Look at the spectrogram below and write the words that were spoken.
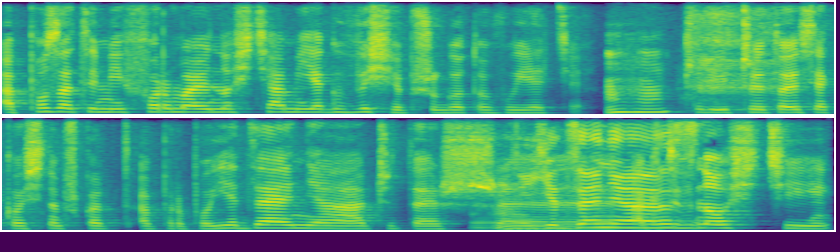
A poza tymi formalnościami, jak wy się przygotowujecie? Mhm. Czyli czy to jest jakoś na przykład a propos jedzenia, czy też e, jedzenie, aktywności?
